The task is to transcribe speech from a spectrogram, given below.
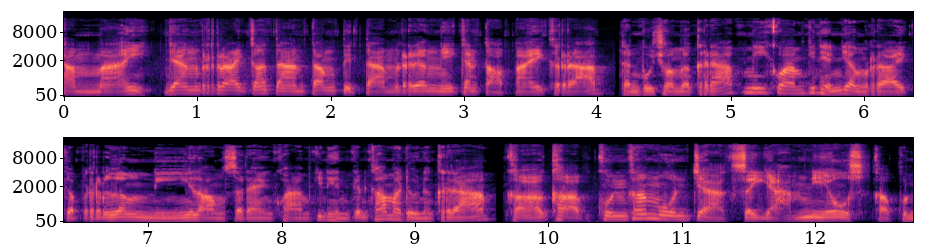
ทำไมอย่างไรก็ตามต้องติดตามเรื่องนี้กันต่อไปครับท่านผู้ชมละครับ มีความคิดเห็นอย่างไรกับเรื่องนี้ลองแสดงความคิดเห็นกันเข้ามาดูนะครับ ขอขอบคุณข้อมูลจากสยามนิวส์ขอบคุณ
